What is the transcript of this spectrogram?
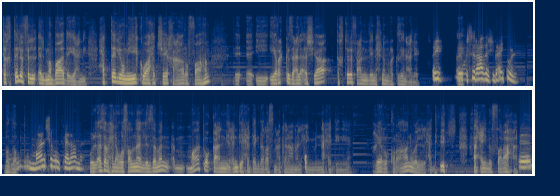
تختلف المبادئ يعني. حتى اليوم يجيك واحد شيخ عارف فاهم يركز على أشياء تختلف عن اللي نحن مركزين عليه. اي ويصير هذا إيش قاعد يقول؟ بالضبط. ما له شغل كلامه. وللأسف إحنا وصلنا لزمن ما أتوقع إني عندي حد أقدر أسمع كلامه الحين من ناحية دينية. غير القرآن والحديث الحين الصراحة. أه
